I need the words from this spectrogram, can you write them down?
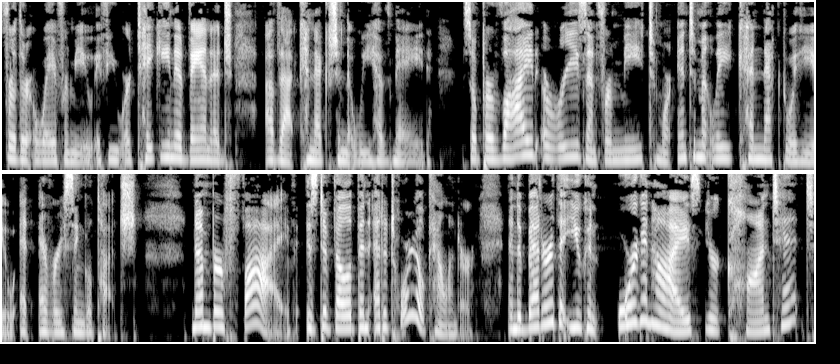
further away from you if you are taking advantage of that connection that we have made. So provide a reason for me to more intimately connect with you at every single touch. Number five is develop an editorial calendar. And the better that you can organize your content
